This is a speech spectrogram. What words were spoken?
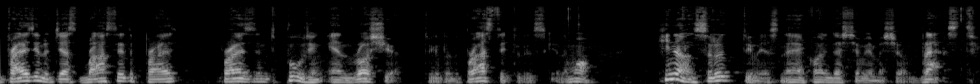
The president just blasted President Putin and Russia ということで、blasted ですけれども、非難するっていう意味ですね。これに出してみましょう。blast。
